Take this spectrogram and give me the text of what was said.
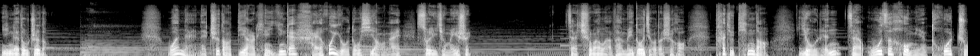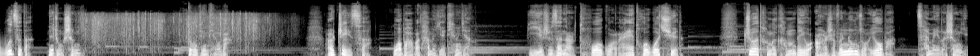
应该都知道。我奶奶知道第二天应该还会有东西要来，所以就没睡。在吃完晚饭没多久的时候，她就听到有人在屋子后面拖竹子的那种声音，动静挺大。而这次，我爸爸他们也听见了。一直在那儿拖过来拖过去的，折腾了可能得有二十分钟左右吧，才没了声音。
